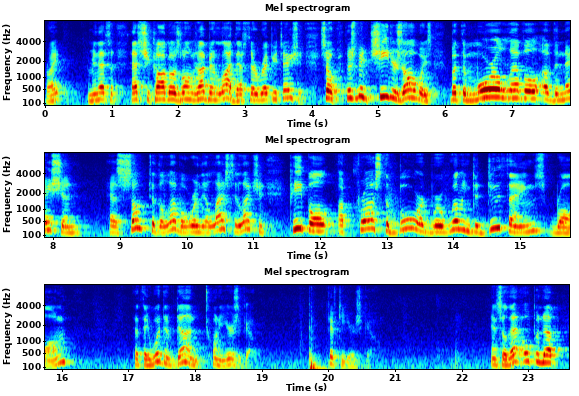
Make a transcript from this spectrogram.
Right? I mean, that's, a, that's Chicago as long as I've been alive. That's their reputation. So there's been cheaters always, but the moral level of the nation has sunk to the level where in the last election, people across the board were willing to do things wrong that they wouldn't have done 20 years ago, 50 years ago. And so that opened up,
